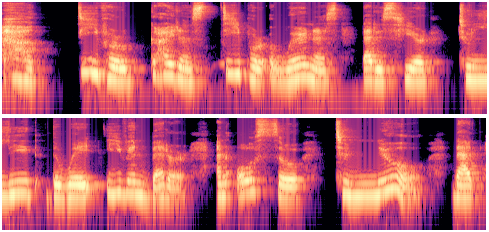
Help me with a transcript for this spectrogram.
ah, deeper guidance, deeper awareness that is here to lead the way even better. And also to know that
